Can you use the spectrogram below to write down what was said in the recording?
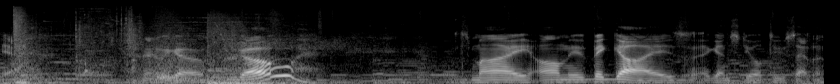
Yeah. There we go. Go? It's my army of big guys against your 2-7.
